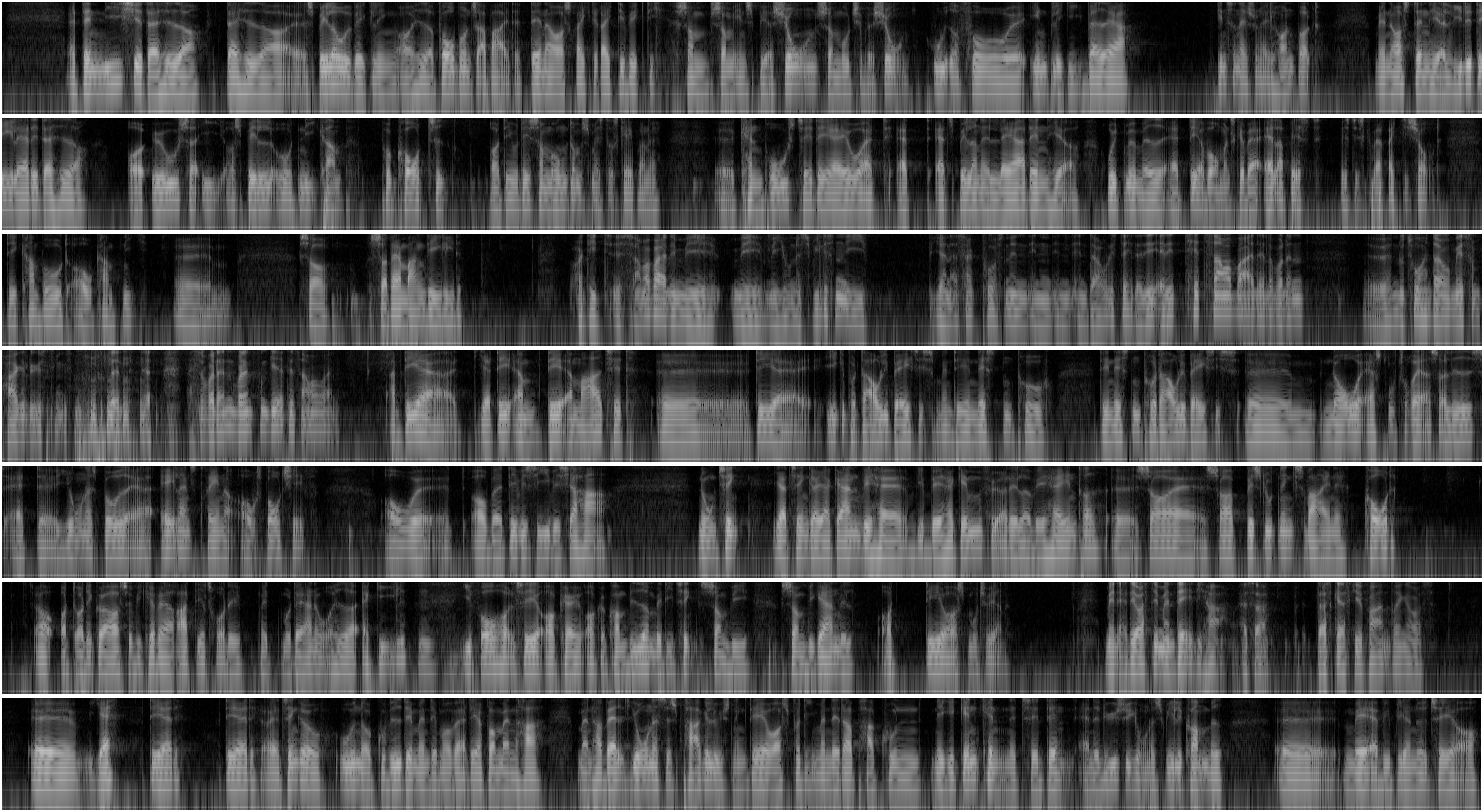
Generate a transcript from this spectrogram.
at den niche, der hedder, der hedder øh, spillerudvikling og hedder forbundsarbejde, den er også rigtig, rigtig vigtig som, som inspiration, som motivation, ud at få øh, indblik i, hvad er international håndbold, men også den her lille del af det, der hedder at øve sig i at spille 8-9 kamp på kort tid. Og det er jo det, som ungdomsmesterskaberne øh, kan bruges til, det er jo, at, at, at spillerne lærer den her rytme med, at der, hvor man skal være allerbedst, hvis det skal være rigtig sjovt, det er kamp 8 og kamp 9. Øh, så, så der er mange dele i det. Og dit øh, samarbejde med, med, med Jonas Willesen i, jeg har sagt på sådan en, en, en, en daglig stat, er det, er det et tæt samarbejde, eller hvordan? Øh, nu tog han der jo med som pakkeløsning, som du fortalte her. altså, hvordan, hvordan fungerer det samarbejde? Jamen, det er, ja, det er, det er meget tæt. Øh, det er ikke på daglig basis, men det er næsten på det er næsten på daglig basis. Øh, Norge er struktureret således, at øh, Jonas både er A-landstræner og sportschef. Og, øh, og hvad det vil sige, hvis jeg har nogle ting, jeg tænker, jeg gerne vil have, vil have gennemført eller vil have ændret, øh, så, er, så er beslutningsvejene korte. Og, og, og det gør også, at vi kan være ret, jeg tror det med et moderne ord hedder, agile mm. i forhold til at kan, at kan komme videre med de ting, som vi, som vi gerne vil. Og det er også motiverende. Men er det også det mandat, de har? Altså, der skal ske forandringer også? Øh, ja, det er det. Det er det. Og jeg tænker jo, uden at kunne vide det, men det må være derfor, man har, man har valgt Jonas' pakkeløsning. Det er jo også, fordi man netop har kunnet nikke genkendende til den analyse, Jonas Ville kom med, øh, med at vi bliver nødt til at,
